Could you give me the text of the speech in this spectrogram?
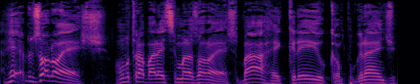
re- Zona Oeste. Vamos trabalhar em cima da Zona Oeste. Barra, Recreio, Campo Grande.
